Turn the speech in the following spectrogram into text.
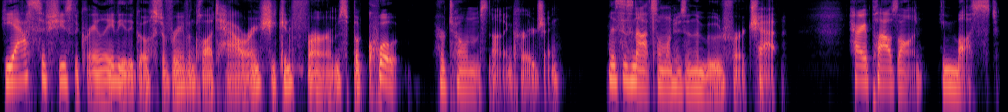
He asks if she's the Grey Lady, the ghost of Ravenclaw Tower, and she confirms, but quote, her tone was not encouraging. This is not someone who's in the mood for a chat. Harry plows on. He must.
